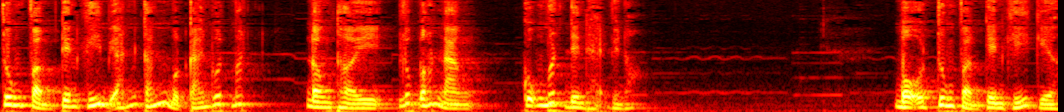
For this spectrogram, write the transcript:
Trung phẩm tiên khí bị hắn cắn một cái nuốt mất Đồng thời, lúc đó nàng cũng mất liên hệ với nó. Bộ trung phẩm tiên khí kia,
